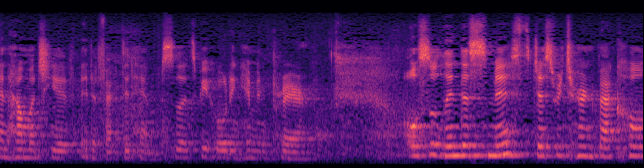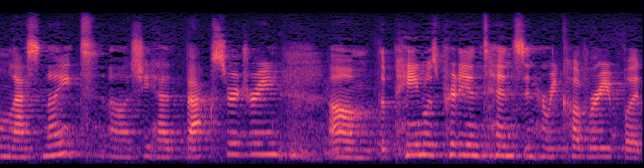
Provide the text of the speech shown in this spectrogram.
and how much it affected him. So let's be holding him in prayer. Also, Linda Smith just returned back home last night. Uh, she had back surgery. Um, the pain was pretty intense in her recovery, but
